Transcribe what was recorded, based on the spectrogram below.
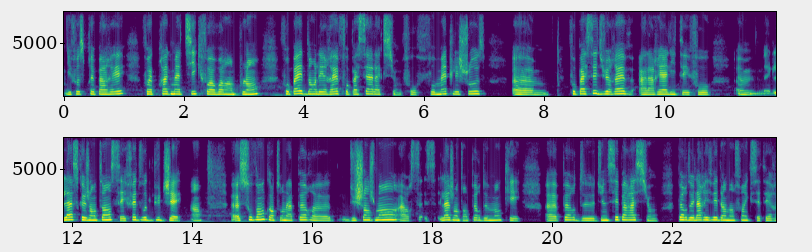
Il faut se préparer, faut être pragmatique, faut avoir un plan, faut pas être dans les rêves, faut passer à l'action, faut faut mettre les choses, euh, faut passer du rêve à la réalité, faut euh, là, ce que j'entends, c'est faites votre budget. Hein. Euh, souvent, quand on a peur euh, du changement, alors là, j'entends peur de manquer, peur d'une séparation, peur de l'arrivée d'un enfant, etc.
